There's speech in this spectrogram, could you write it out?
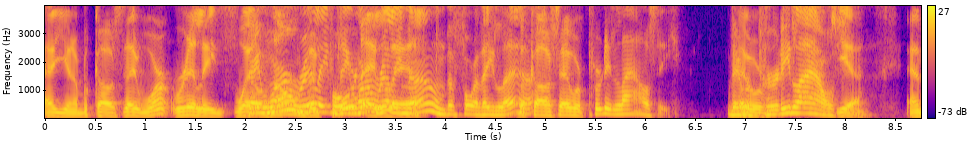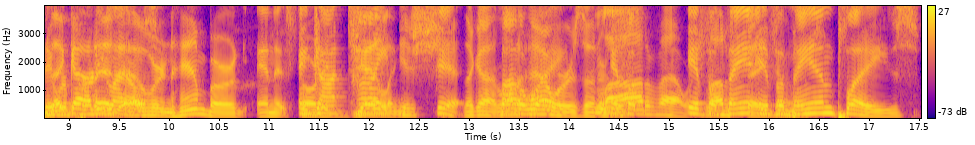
uh, you know because they weren't really well they known weren't really before they weren't they really known before they left because they were pretty lousy. they, they were, were- pretty lousy. Yeah. And They they, got it lousy. over in Hamburg and it It started got tight as shit. They got a By lot the of way, hours a under lot if of hours. if lot a band if a band plays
